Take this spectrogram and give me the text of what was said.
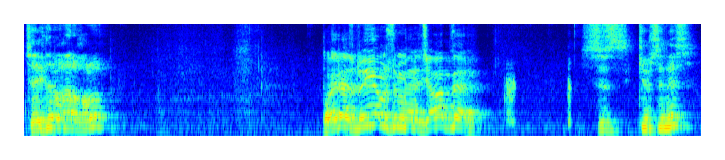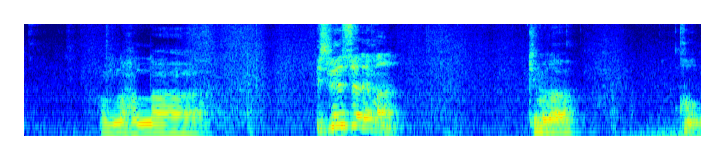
Çeliktepe karakolu. Poyraz duyuyor musun beni? Cevap ver. Siz kimsiniz? Allah Allah. İsmini söyleyin bana. Kim ula o? Ku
